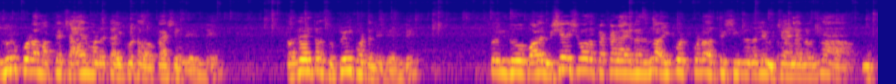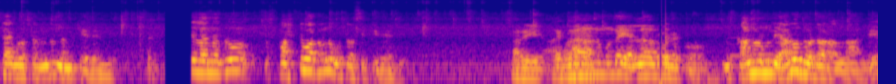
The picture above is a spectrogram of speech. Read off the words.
ಇವರು ಕೂಡ ಮತ್ತೆ ಚಾಲನೆ ಮಾಡೋಕ್ಕೆ ಹೈಕೋರ್ಟ್ ಅವಕಾಶ ಇದೆ ಇಲ್ಲಿ. ತದನಂತರ ಸುಪ್ರೀಂ ಕೋರ್ಟಲ್ಲಿ ಇದೆ ಇಲ್ಲಿ. ಸೊ ಇದು ಬಹಳ ವಿಶೇಷವಾದ ಪ್ರಕರಣ ಆಗಿರೋದ್ರಿಂದ ಹೈಕೋರ್ಟ್ ಕೂಡ ಅತಿ ಶೀಘ್ರದಲ್ಲಿ ವಿಚಾರಣೆಗಳನ್ನ ಮುಕ್ತಾಯಗೊಳಿಸ್ತಾರೆ ಅಂತ ನಂಬಿಕೆ ಇದೆ ಅಲ್ಲಿ ಇಲ್ಲ ಅನ್ನೋದು ಸ್ಪಷ್ಟವಾದ ಒಂದು ಉತ್ತರ ಸಿಕ್ಕಿದೆ ಅಲ್ಲಿ ಸರಿ ಕಾನೂನು ಮುಂದೆ ಎಲ್ಲರೂ ಬೇಕು ಕಾನೂನು ಮುಂದೆ ಯಾರೂ ದೊಡ್ಡವರಲ್ಲ ಅಲ್ಲಿ.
